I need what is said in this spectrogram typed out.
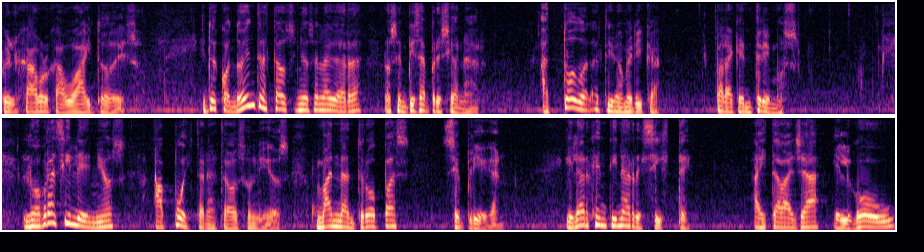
Pearl Harbor, Hawái, todo eso. Entonces, cuando entra Estados Unidos en la guerra, nos empieza a presionar a toda Latinoamérica para que entremos. Los brasileños apuestan a Estados Unidos, mandan tropas, se pliegan. Y la Argentina resiste. Ahí estaba ya el GOU,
